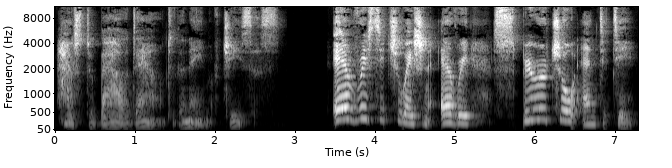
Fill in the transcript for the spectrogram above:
has to bow down to the name of Jesus. Every situation, every spiritual entity,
